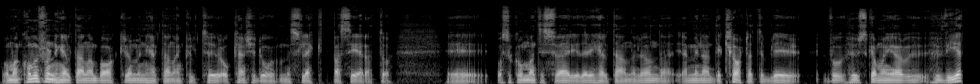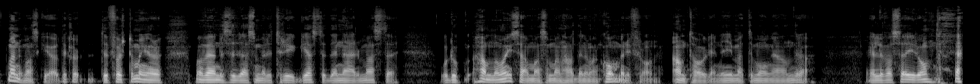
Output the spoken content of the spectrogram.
Om man kommer från en helt annan bakgrund, en helt annan kultur och kanske då med släktbaserat. Då, eh, och så kommer man till Sverige där det är helt annorlunda. Jag menar det är klart att det blir, hur ska man göra, hur vet man hur man ska göra? Det, klart, det första man gör, man vänder sig där som är det tryggaste, det närmaste. Och då hamnar man ju samma som man hade när man kommer ifrån, antagligen, i och med att det är många andra. Eller vad säger du om det?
